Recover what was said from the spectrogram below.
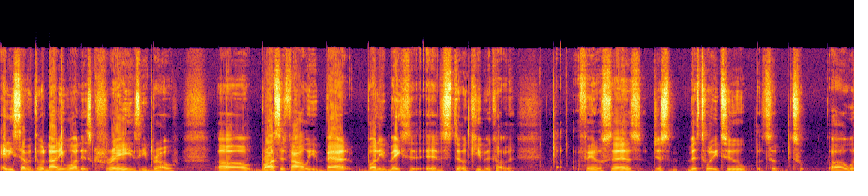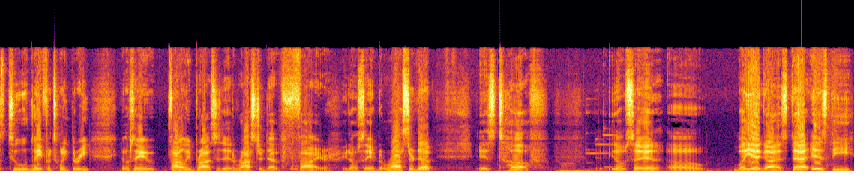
87 to a 91 is crazy, bro. Uh, Bronson Fowley, bad buddy makes it and still keep it coming. Uh, Fatal says just missed 22 to, to uh, was too late for 23. You know what I'm saying? Finally brought to the roster depth fire. You know what I'm saying? The roster depth is tough. You know what I'm saying? Uh, but yeah, guys, that is the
